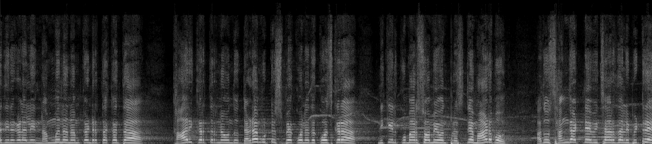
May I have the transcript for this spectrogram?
ದಿನಗಳಲ್ಲಿ ನಮ್ಮನ್ನು ನಂಬ್ಕೊಂಡಿರ್ತಕ್ಕಂಥ ಕಾರ್ಯಕರ್ತರನ್ನ ಒಂದು ದಡ ಮುಟ್ಟಿಸ್ಬೇಕು ಅನ್ನೋದಕ್ಕೋಸ್ಕರ ನಿಖಿಲ್ ಕುಮಾರಸ್ವಾಮಿ ಒಂದು ಪ್ರಶ್ನೆ ಮಾಡ್ಬೋದು ಅದು ಸಂಘಟನೆ ವಿಚಾರದಲ್ಲಿ ಬಿಟ್ಟರೆ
